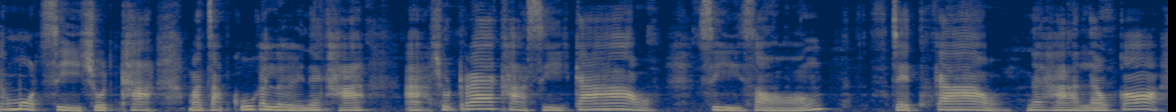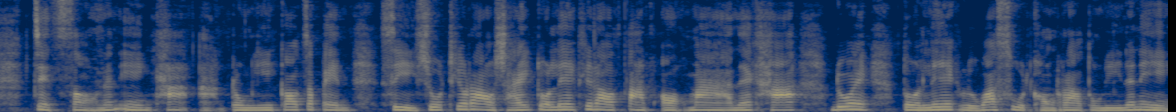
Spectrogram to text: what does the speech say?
ทั้งหมด 4 ชุดค่ะ มาจับคู่กันเลยนะคะอะชุดแรกค่ะ 49 42 79 นะคะ แล้วก็ 72 นั่นเองค่ะอะตรงนี้ก็จะเป็น 4 ชุดที่เราใช้ตัวเลขที่เราตัดออกมานะคะ ด้วยตัวเลขหรือว่าสูตรของเราตรงนี้นั่นเอง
